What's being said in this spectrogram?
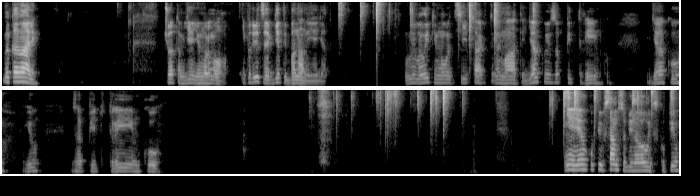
на каналі. Що там є юморного? І подивіться, як діти банани їдять. Ви великі молодці, так тримати. Дякую за підтримку. Дякую за підтримку. Ні, я його купив сам собі на OLX купив.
